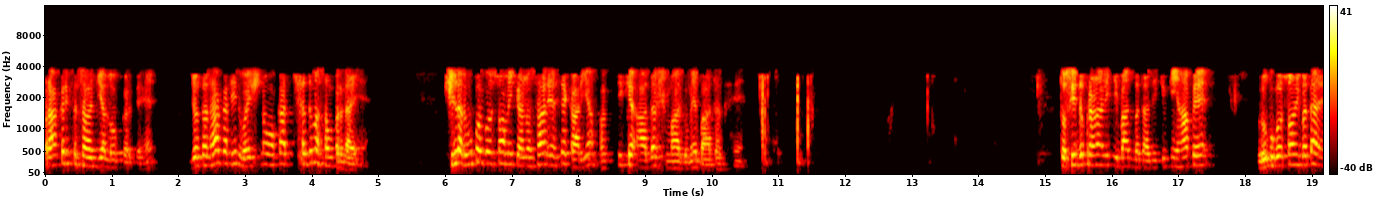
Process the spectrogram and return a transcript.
प्राकृत सहजिया लोग करते हैं, जो तथा कथित वैष्णवों का छद्म संप्रदाय है। शिला रूप गोस्वामी के अनुसार ऐसे कार्य भक्ति के आदर्श मार्ग में बाधक हैं। तो सिद्ध प्रणाली की बात बता दी, क्योंकि यहाँ पे रूप गोस्वामी बताए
